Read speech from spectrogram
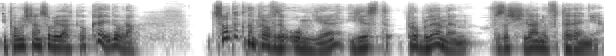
i pomyślałem sobie tak, okej, okay, dobra, co tak naprawdę u mnie jest problemem w zasilaniu w terenie?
